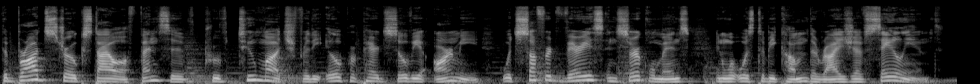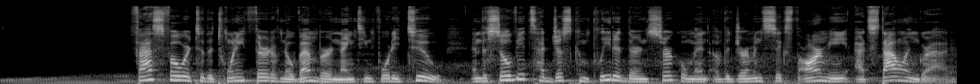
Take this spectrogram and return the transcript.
The broad stroke style offensive proved too much for the ill prepared Soviet army, which suffered various encirclements in what was to become the Rzhev salient. Fast forward to the 23rd of November 1942, and the Soviets had just completed their encirclement of the German 6th Army at Stalingrad.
